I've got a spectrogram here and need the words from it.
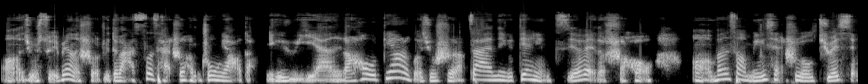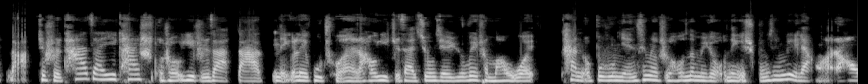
呃，就是随便的设置，对吧？色彩是很重要的一个语言。然后第二个就是在那个电影结尾的时候，呃，湾上明显是有觉醒的，就是他在一开始的时候一直在打哪个类固醇，然后一直在纠结于为什么我看着不如年轻的时候那么有那个雄性力量了，然后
